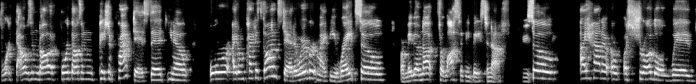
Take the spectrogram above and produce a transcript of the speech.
four thousand dollar, four thousand patient practice that, you know, or I don't practice Gonstead or whatever it might be, right? So, or maybe I'm not philosophy based enough. Mm. So I had a, a, a, struggle with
